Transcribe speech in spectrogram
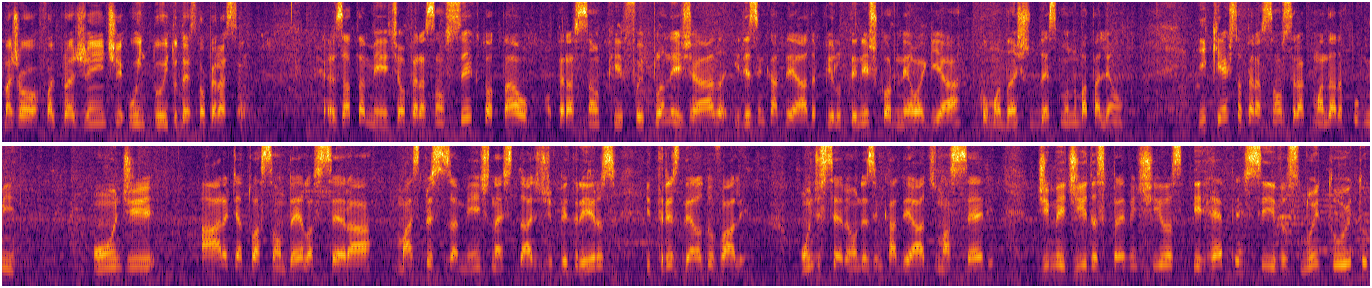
Major, fale pra gente o intuito desta operação. Exatamente, a Operação Cerco Total, operação que foi planejada e desencadeada pelo Tenente Coronel Aguiar, comandante do 19º Batalhão. E que esta operação será comandada por mim, onde a área de atuação dela será mais precisamente nas cidades de Pedreiras e Três dela do Vale, onde serão desencadeados uma série de medidas preventivas e repreensivas no intuito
